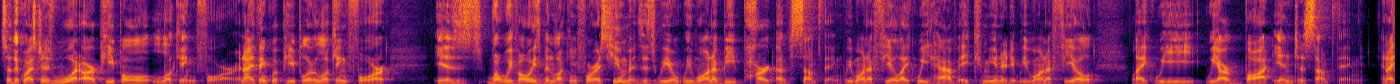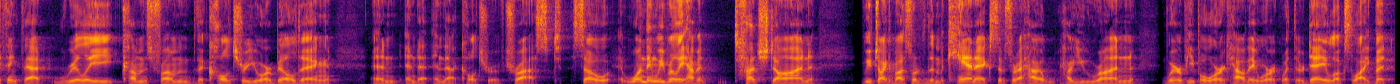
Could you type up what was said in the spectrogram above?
so the question is what are people looking for and i think what people are looking for is what we've always been looking for as humans is we, we want to be part of something. We want to feel like we have a community. We want to feel like we we are bought into something. And i think that really comes from the culture you are building and and and that culture of trust. So one thing we really haven't touched on we've talked about sort of the mechanics of sort of how how you run, where people work, how they work, what their day looks like. But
